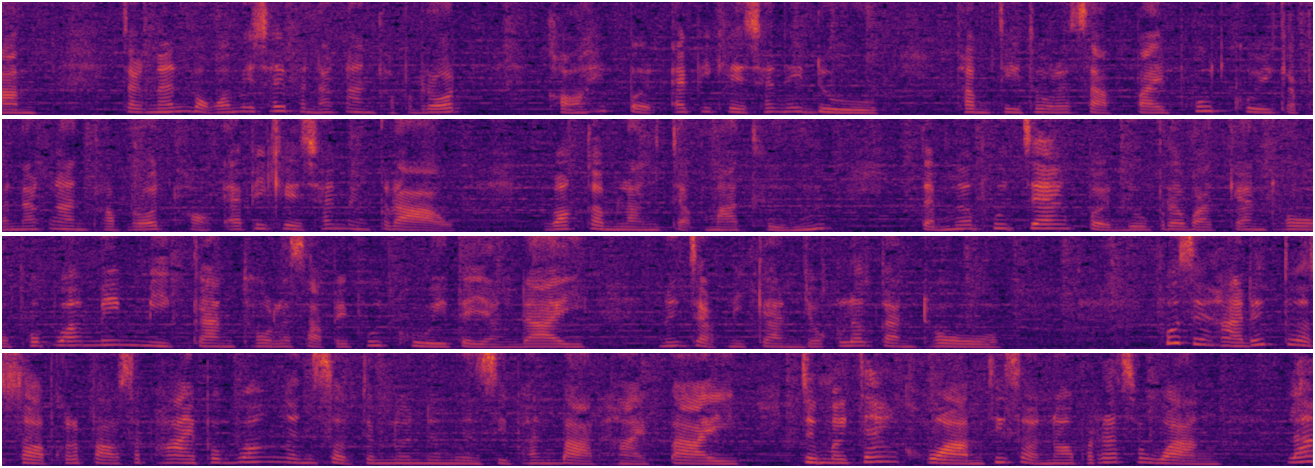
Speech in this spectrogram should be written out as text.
าม จากนั้นบอกว่าไม่ใช่พนักงานขับรถ ขอให้เปิดแอปพลิเคชันให้ดูทำทีโทรศัพท์ไปพูดคุยกับพนักงานขับรถของแอปพลิเคชันดังกล่าว ว่ากำลังจะมาถึง แต่เมื่อผู้แจ้งเปิดดูประวัติการโทร พบว่าไม่มีการโทรศัพท์ไปพูดคุยแต่อย่างใด เนื่องจากมีการยกเลิกการโทร ผู้เสียหายได้ตรวจสอบกระเป๋าสะพาย พบว่าเงินสดจำนวน 14,000 บาทหายไป จึงมาแจ้งความที่สอนอพระราชวัง ล่า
